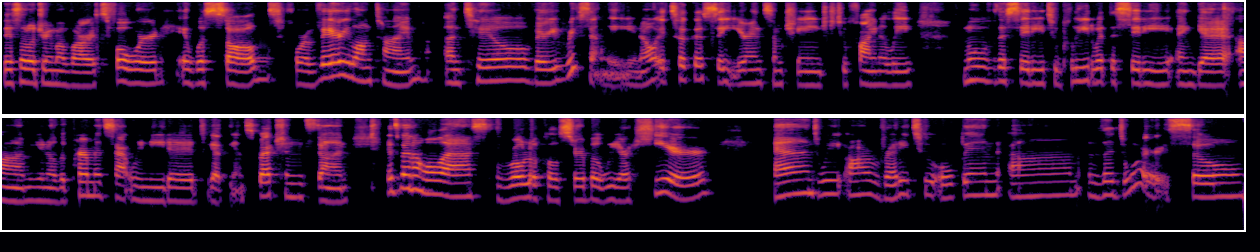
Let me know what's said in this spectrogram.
this little dream of ours forward. It was stalled for a very long time until very recently. You know, it took us a year and some change to finally move the city to plead with the city and get um, you know the permits that we needed to get the inspections done. It's been a whole ass roller coaster but we are here and we are ready to open um, the doors. So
